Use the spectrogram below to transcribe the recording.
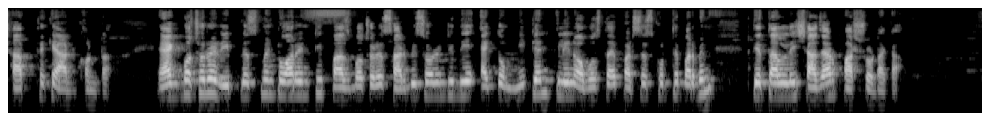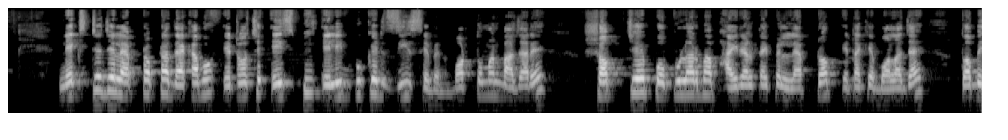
সাত থেকে আট ঘণ্টা। এক বছরের রিপ্লেসমেন্ট ওয়ারেন্টি পাঁচ বছরের সার্ভিস ওয়ারেন্টি দিয়ে একদম নিট অ্যান্ড ক্লিন অবস্থায় পারচেস করতে পারবেন তেতাল্লিশ হাজার পাঁচশো টাকা। নেক্সটে যে ল্যাপটপটা দেখাবো, এটা হচ্ছে এইচপি এলিট বুকের জি সেভেন বর্তমান বাজারে সবচেয়ে পপুলার বা ভাইরাল টাইপের ল্যাপটপ, এটাকে বলা যায়। তবে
